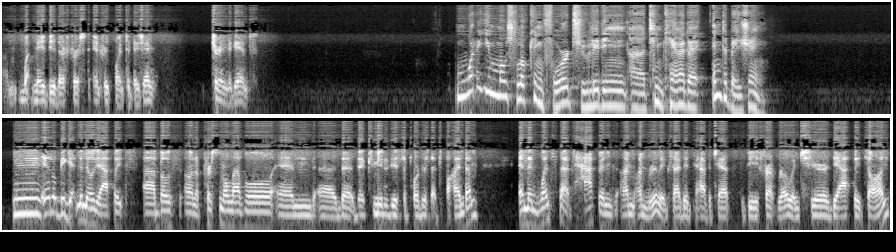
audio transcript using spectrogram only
um, what may be their first entry point to Beijing during the games. What are you most looking forward to leading uh, Team Canada into Beijing? Mm, it'll be getting to know the athletes, uh, both on a personal level and uh, the the community of supporters that's behind them. And then once that's happened, I'm I'm really excited to have a chance to be front row and cheer the athletes on,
